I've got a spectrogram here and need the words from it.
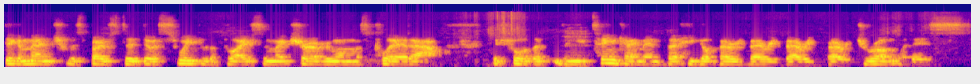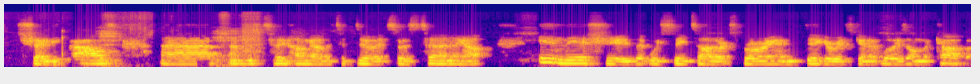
Digger Mensch was supposed to do a sweep of the place and make sure everyone was cleared out before the, the new team came in. But he got very, very, very, very drunk with his shady pals uh, and was too hungover to do it. So it's turning up in the issue that we see Tyler exploring, and Digger is going to, well, he's on the cover,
